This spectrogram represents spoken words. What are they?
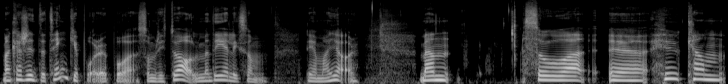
Man kanske inte tänker på det på, som ritual men det är liksom det man gör. Men så eh, hur kan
